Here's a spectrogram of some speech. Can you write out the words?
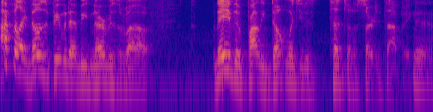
I feel like those are people that be nervous about. They either probably don't want you to touch on a certain topic, Yeah.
